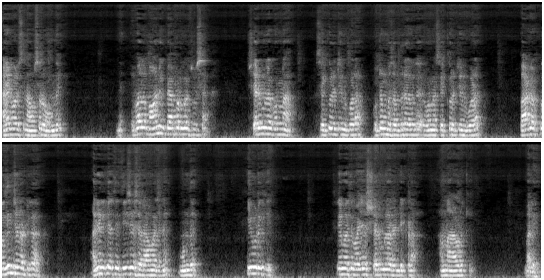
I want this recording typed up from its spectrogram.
అడగవలసిన అవసరం ఉంది. ఇవాళ మార్నింగ్ పేపర్లో చూసా షర్మిలకు ఉన్న సెక్యూరిటీని కూడా కుటుంబ సభ్యురాలుగా ఉన్న సెక్యూరిటీని కూడా బాగా కుదించినట్టుగా అనిల్కైతే తీసేశారు ఆ ముందే. ఈవిడికి శ్రీమతి వైఎస్ షర్మిలారెడ్డి ఇక్కడ అన్న ఆవిడకి. మరి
